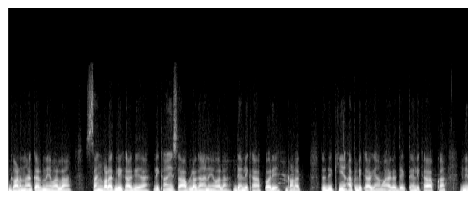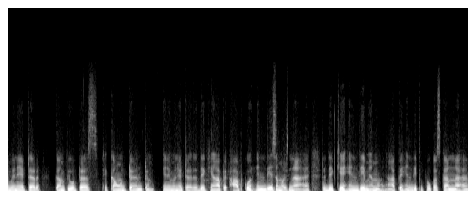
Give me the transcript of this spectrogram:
गणना करने वाला संगणक लिखा गया, लिखा हिसाब लगाने वाला देन लिखा परिगणक तो देखिए, यहाँ पे लिखा गया हमारा, अगर देखते हैं, लिखा आपका इनिमिनेटर कंप्यूटर्स अकाउंटेंट इनिमिनेटर तो देखिए, यहाँ पे आपको हिंदी समझना है तो देखिए, हिंदी में हम, यहाँ पे हिंदी पे फोकस करना है।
